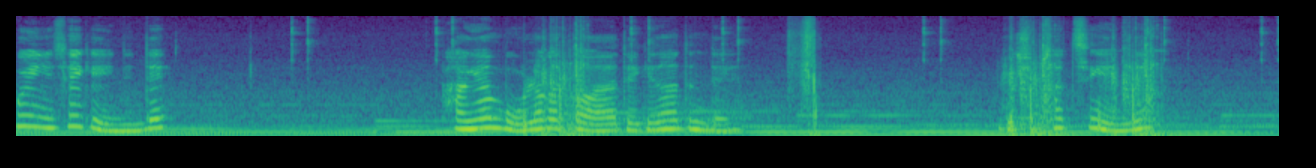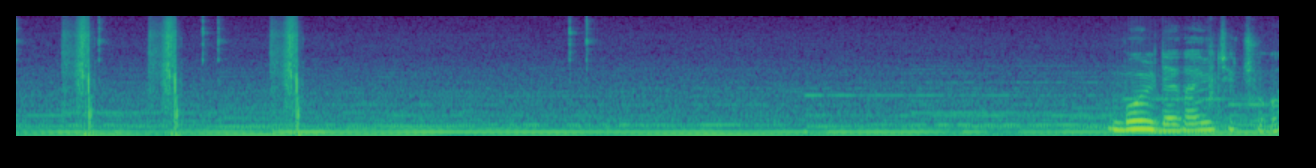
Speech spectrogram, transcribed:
코인이 3개 있는데? 방에 한번 올라갔다 와야 되긴 하던데 64층에 있네? 뭘 내가 일찍 죽어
